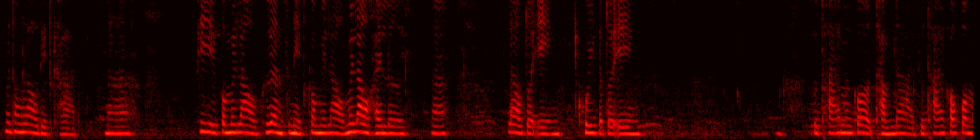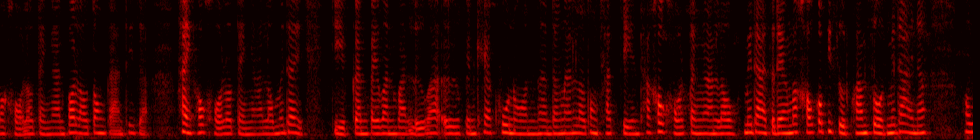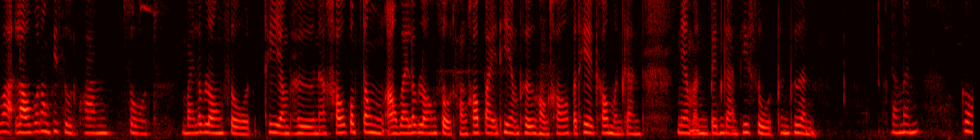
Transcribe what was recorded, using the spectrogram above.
ไม่ต้องเล่าเด็ดขาดนะพี่ก็ไม่เล่าเพื่อนสนิทก็ไม่เล่าไม่เล่าใครเลยนะเล่าตัวเองคุยกับตัวเอง สุดท้ายมันก็ทำได้ สุดท้ายเขาก็มาขอเราแต่งงาน เพราะเราต้องการที่จะให้เขาขอเราแต่งงาน เราไม่ได้จีบกันไปวันๆหรือว่าเออเป็นแค่คู่นอนนะดังนั้นเราต้องชัดเจน ถ้าเขาขอแต่งงานเราไม่ได้แสดงว่าเขาก็พิสูจน์ความโสดไม่ได้นะ เพราะว่าเราก็ต้องพิสูจน์ความโสดใบรับรองโสดที่อำเภอนะเขาก็ต้องเอาใบรับรองโสดของเขาไปที่อำเภอของเขาประเทศเขาเหมือนกัน เนี่ยมันเป็นการพิสูจน์เพื่อนๆ ดังนั้นก็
